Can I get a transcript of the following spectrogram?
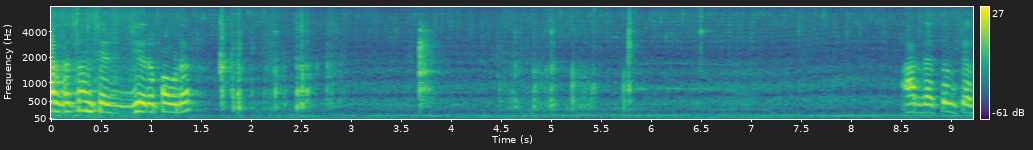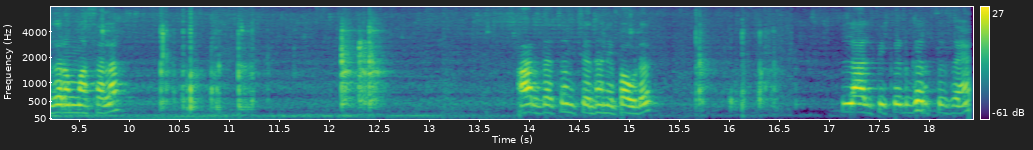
अर्धा चमचा जिरं पावडर. अर्धा चमचा गरम मसाला. अर्धा चमचा धने पावडर. लाल तिखट घरचंच आहे.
